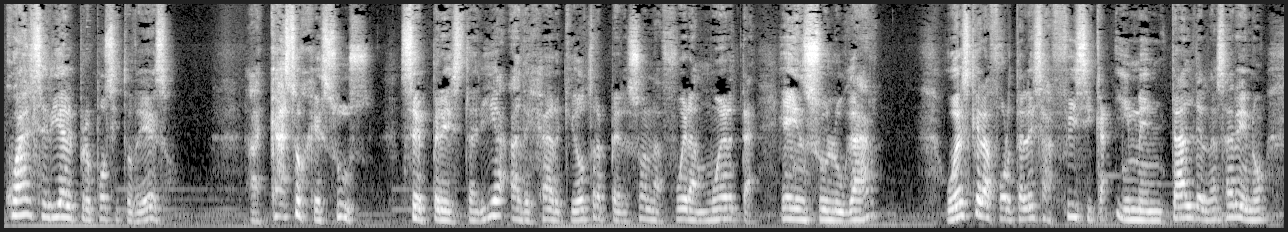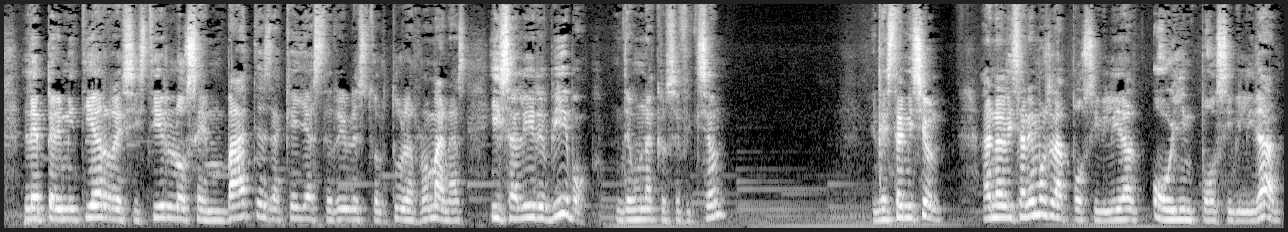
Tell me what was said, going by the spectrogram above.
¿cuál sería el propósito de eso? ¿Acaso Jesús se prestaría a dejar que otra persona fuera muerta en su lugar? ¿O es que la fortaleza física y mental del Nazareno le permitía resistir los embates de aquellas terribles torturas romanas y salir vivo de una crucifixión? En esta emisión analizaremos la posibilidad o imposibilidad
